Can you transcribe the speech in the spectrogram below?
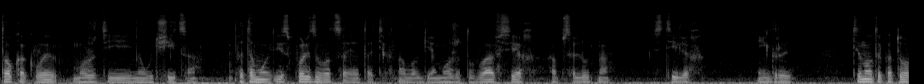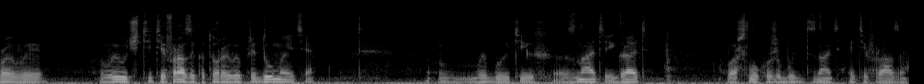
то, как вы можете ей научиться. Поэтому использоваться эта технология может во всех абсолютно стилях игры. Те ноты, которые вы выучите, те фразы, которые вы придумаете, вы будете их знать, играть. Ваш слух уже будет знать эти фразы.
